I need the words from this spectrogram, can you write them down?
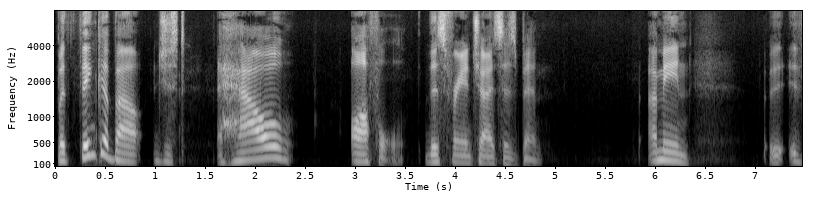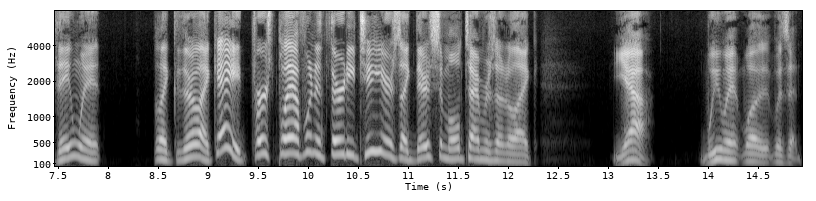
But think about just how awful this franchise has been. I mean, they went like they're like, "Hey, first playoff win in 32 years." Like there's some old timers that are like, "Yeah, we went what was it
